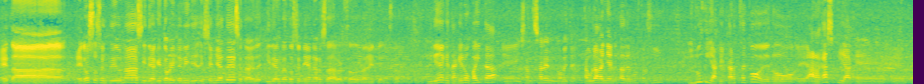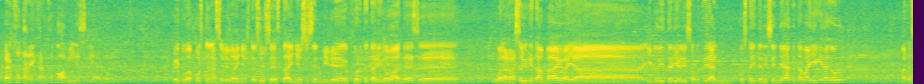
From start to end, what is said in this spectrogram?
eta eroso sentidunaz, ideak etorriten izen jatez, eta ideak datozenean erreza da bertza dut lan ez ideak eta gero baita e, izan zaren nolaite, taula gainean eta demostrazu irudiak ekartzeko edo e, argazkiak e, e, bertzotara ekartzeko abilezia edo. Baitu, aposten azori da inoz tezuz, ez da inoz izen nire fuertetariko bat, ez? E, Igual arrazoiketan bai, baina iruditeri hori sortzean kostaiten izen jat, eta bai, egira gaur, bat ez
